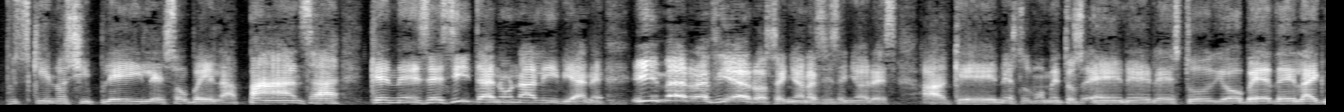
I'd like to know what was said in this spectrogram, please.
pues quien los chiple y les sobe la panza, que necesitan una aliviane. Y me refiero, señoras y señores, a que en estos momentos en el estudio B de Like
